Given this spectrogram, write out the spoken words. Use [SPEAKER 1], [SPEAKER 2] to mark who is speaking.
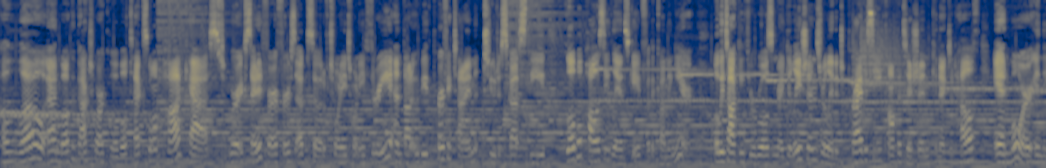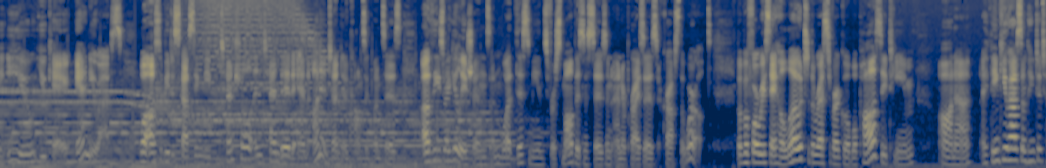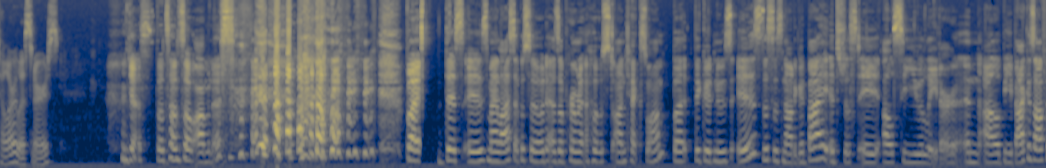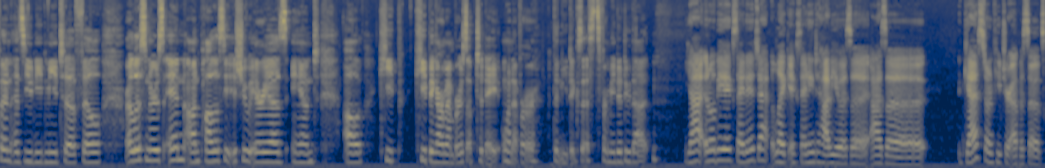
[SPEAKER 1] Hello, and welcome back to our Global Tech Swamp podcast. We're excited for our first episode of 2023 and thought it would be the perfect time to discuss the global policy landscape for the coming year. We'll be talking through rules and regulations related to privacy, competition, connected health, and more in the EU, UK, and US. We'll also be discussing the potential intended and unintended consequences of these regulations and what this means for small businesses and enterprises across the world. But before we say hello to the rest of our global policy team, Anna, I think you have something to tell our listeners.
[SPEAKER 2] yes, that sounds so ominous. um, but this is my last episode as a permanent host on Tech Swamp, but the good news is this is not a goodbye, it's just a I'll see you later. And I'll be back as often as you need me to fill our listeners in on policy issue areas, and I'll keep keeping our members up to date whenever the need exists for me to do that.
[SPEAKER 1] Yeah, it'll be excited to like exciting to have you as a as a guest on future episodes.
